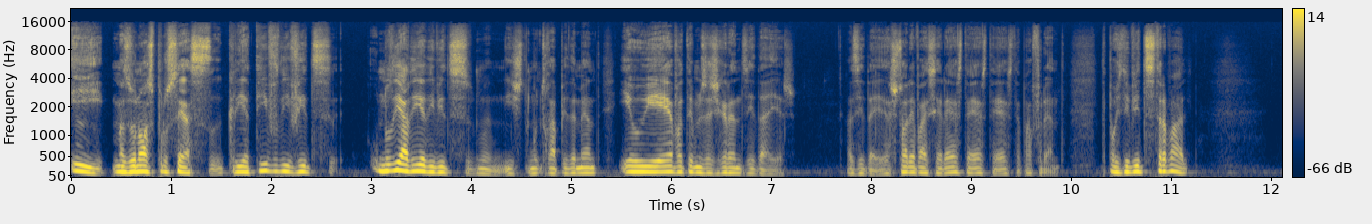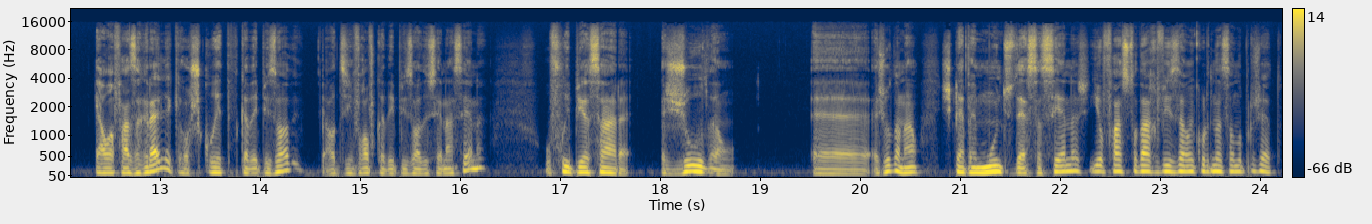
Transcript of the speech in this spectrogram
E, mas o nosso processo criativo divide-se, no dia a dia divide-se isto muito rapidamente. Eu e a Eva temos as grandes ideias. As ideias. A história vai ser esta, esta, esta para a frente. Depois divide-se trabalho. Ela faz a grelha, que é o esqueleto de cada episódio. Ela desenvolve cada episódio cena a cena. O Filipe e a Sara ajudam eh, ajudam não, escrevem muitos dessas cenas e eu faço toda a revisão e coordenação do projeto.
